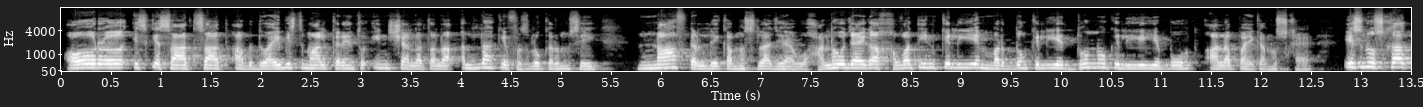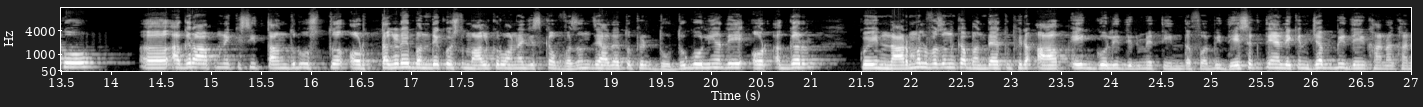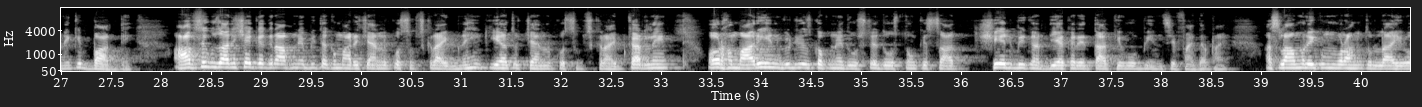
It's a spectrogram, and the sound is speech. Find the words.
और इसके साथ साथ आप दवाई भी इस्तेमाल करें तो इन ताला अल्लाह के फजल करम से नाफ टलने का मसला जो है वो हल हो जाएगा। ख़वान के लिए, मर्दों के लिए, दोनों के लिए ये बहुत आला पाए का नुस्खा है। इस नुस्खा को अगर आपने किसी तंदुरुस्त और तगड़े बंदे को इस्तेमाल करवाना है जिसका वज़न ज़्यादा है तो फिर दो दो गोलियाँ दे और अगर कोई नॉर्मल वज़न का बंदा है तो फिर आप एक गोली दिन में तीन दफ़ा भी दे सकते हैं, लेकिन जब भी दें खाना खाने के बाद दें। आपसे गुजारिश है कि अगर आपने अभी तक हमारे चैनल को सब्सक्राइब नहीं किया तो चैनल को सब्सक्राइब कर लें और हमारी इन वीडियोस को अपने दूसरे दोस्तों के साथ शेयर भी कर दिया करें ताकि वो भी इनसे फ़ायदा उठाएँ। अस्सलाम वालेकुम वरहमतुल्लाहि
